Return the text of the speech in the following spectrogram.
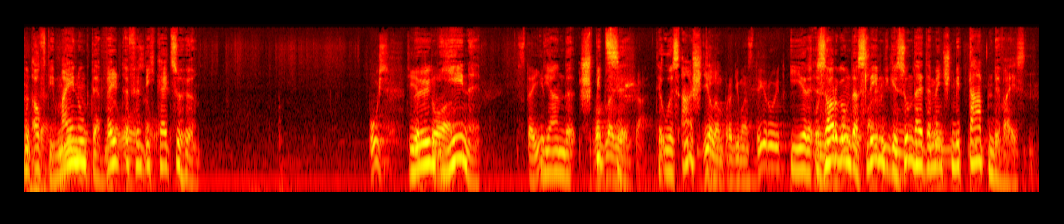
und auf die Meinung der Weltöffentlichkeit zu hören. Mögen jene, die an der Spitze der USA stehen, ihre Sorge um das Leben, die Gesundheit der Menschen mit Taten beweisen.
